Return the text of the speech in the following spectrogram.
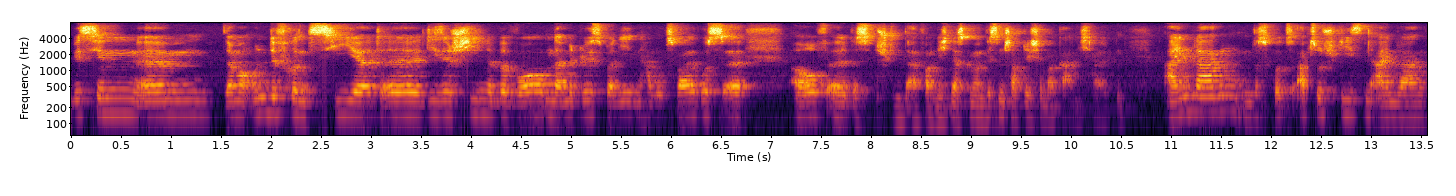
bisschen, ähm, sagen wir, undifferenziert äh, diese Schiene beworben. Damit löst man jeden Hallux valgus äh, auf. Äh, das stimmt einfach nicht. Das kann man wissenschaftlich schon mal gar nicht halten. Einlagen, um das kurz abzuschließen, Einlagen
